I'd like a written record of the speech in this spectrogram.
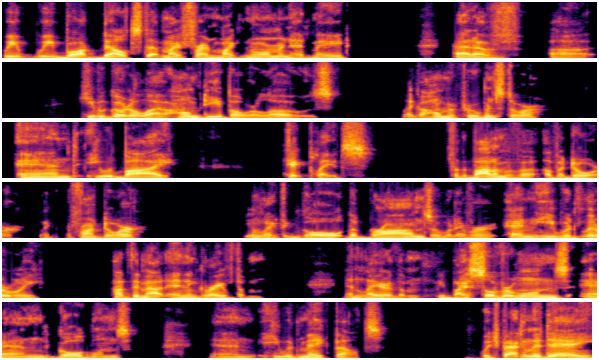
We we bought belts that my friend Mike Norman had made out of. Uh, he would go to uh, Home Depot or Lowe's, like a home improvement store, and he would buy kick plates for the bottom of a of a door, like the front door, you know, like the gold, the bronze, or whatever. And he would literally cut them out and engrave them and layer them. He'd buy silver ones and gold ones, and he would make belts. Which back in the day,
